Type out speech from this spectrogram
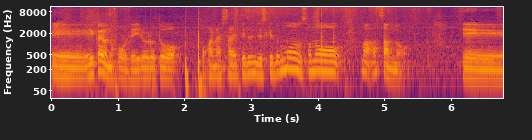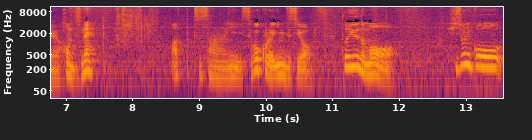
えー英会話の方でいろいろとお話しされてるんですけどもその、まあ、厚さんの、えー本ですね。厚さんいいすごくこれいいんですよ。というのも非常にこ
